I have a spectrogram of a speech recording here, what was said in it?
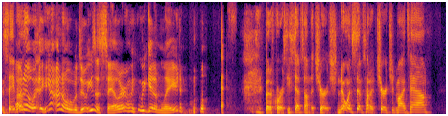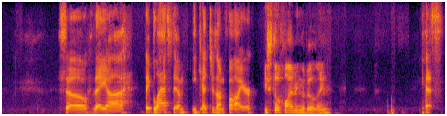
Stay Puffs. I know. Yeah, I know what we'll do. He's a sailor. We, we get him laid. But of course, he steps on the church. No one steps on a church in my town. So they uh, they blast him. He catches on fire. He's still climbing the building, Yes.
